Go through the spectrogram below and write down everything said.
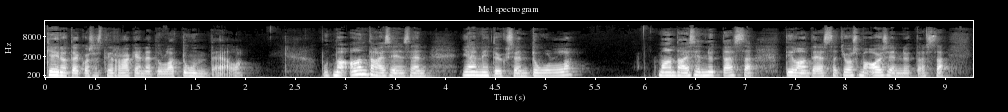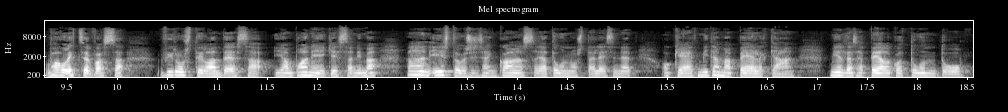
keinotekoisesti rakennetulla tunteella. Mutta mä antaisin sen jännityksen tulla. Mä antaisin nyt tässä tilanteessa, jos mä olisin nyt tässä vallitsevassa virustilanteessa ja paniikissa, niin mä vähän istuisin sen kanssa ja tunnustelisin, että okei, okay, että mitä mä pelkään, miltä se pelko tuntuu,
